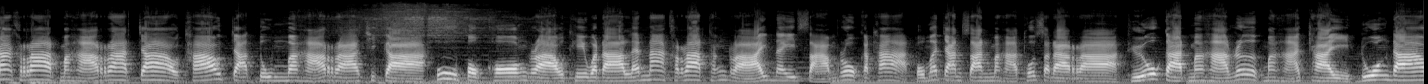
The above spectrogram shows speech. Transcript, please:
นาคราช มหาราชเจ้า เท้าจตุมมหาราชิกา ผู้ปกครองราวเทวดาและนาคราชทั้งหลายในสามโรคธาตุผมอาจารย์ซันมหาทศดารา ถือโอกาสมหาเลิกมหาชัย ดวงดาว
